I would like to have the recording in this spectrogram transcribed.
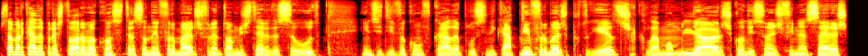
Está marcada para esta hora uma concentração de enfermeiros frente ao Ministério da Saúde, iniciativa convocada pelo Sindicato de Enfermeiros Portugueses, reclamam melhores condições financeiras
